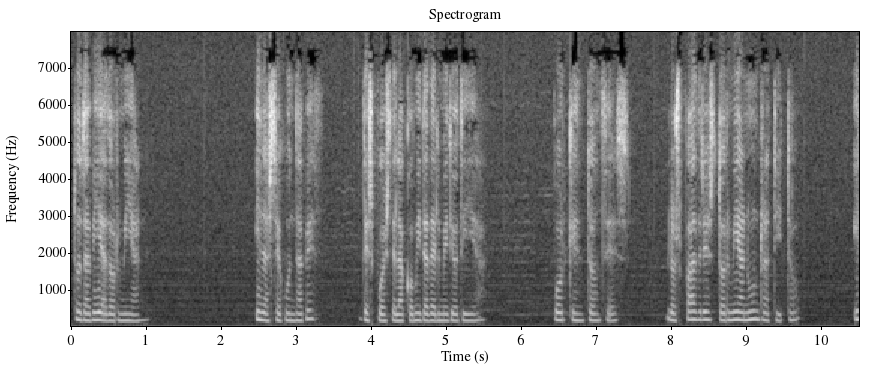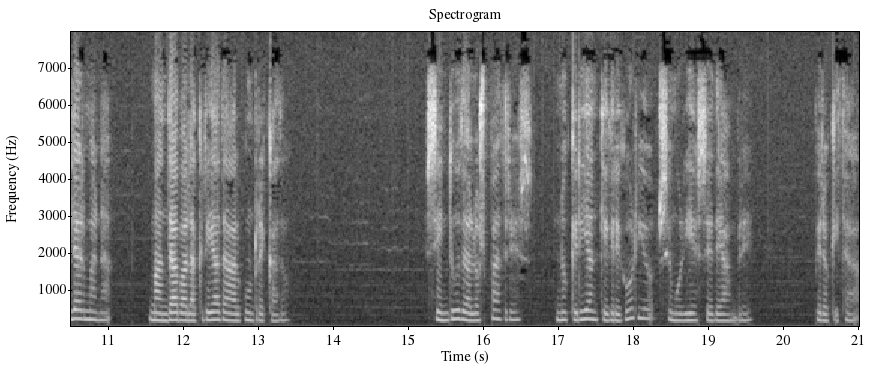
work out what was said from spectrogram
todavía dormían, y la segunda vez después de la comida del mediodía, porque entonces los padres dormían un ratito y la hermana mandaba a la criada algún recado. Sin duda los padres no querían que Gregorio se muriese de hambre, pero quizá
